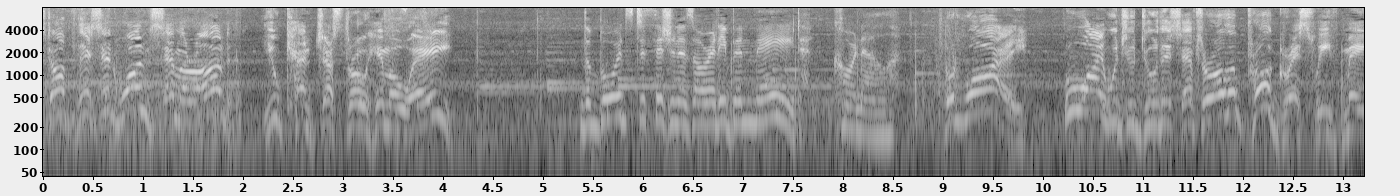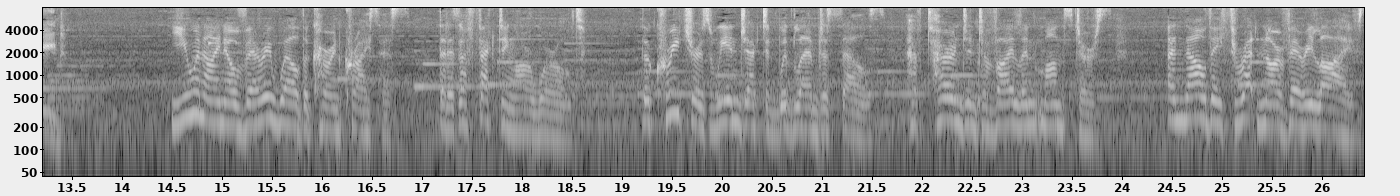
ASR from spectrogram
Stop this at once, Emeraude! You can't just throw him away! The board's decision has already been made, Cornell. But why? Why would you do this after all the progress we've made? You and I know very well the current crisis that is affecting our world. The creatures we injected with Lambda cells have turned into violent monsters, and now they threaten our very lives.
